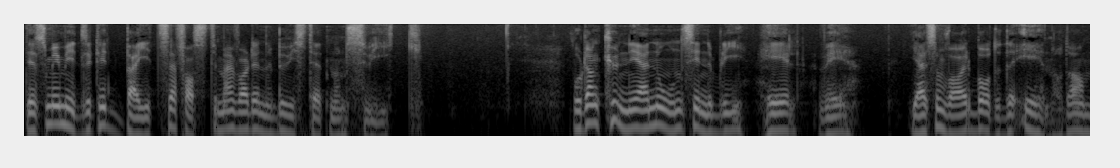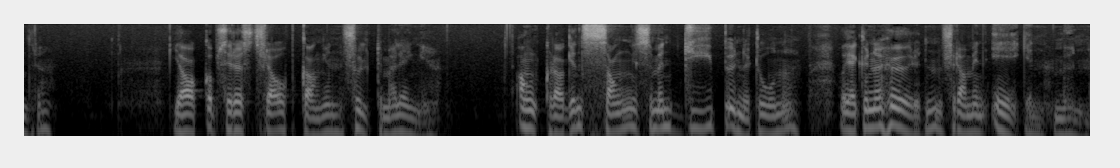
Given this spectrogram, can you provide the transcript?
Det som imidlertid beit seg fast i meg, var denne bevisstheten om svik. Hvordan kunne jeg noensinne bli hel ved, jeg som var både det ene og det andre? Jakobs røst fra oppgangen fulgte meg lenge. Anklagen sang som en dyp undertone, og jeg kunne høre den fra min egen munn.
